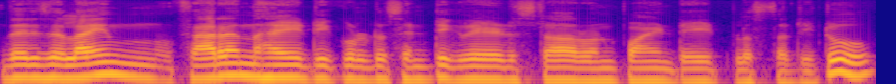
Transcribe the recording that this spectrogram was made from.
there is a line Fahrenheit equal to centigrade star 1.8 plus 32.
